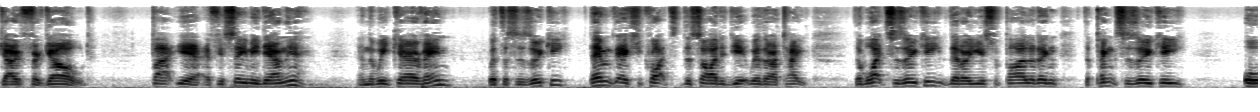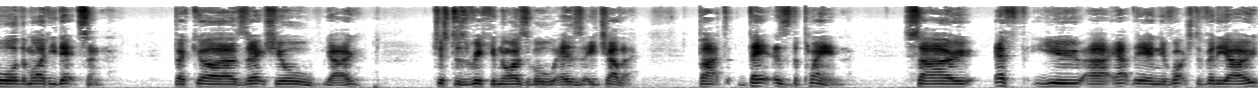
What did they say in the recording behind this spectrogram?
go for gold. But yeah, if you see me down there in the wee caravan with the Suzuki, they haven't actually quite decided yet whether I take the white Suzuki that I use for piloting, the pink Suzuki, or the mighty Datsun because they're actually all, you know, just as recognisable as each other. But that is the plan. So if you are out there and you've watched the video,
